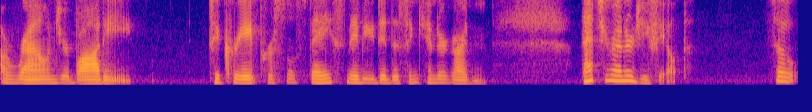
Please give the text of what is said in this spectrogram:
around your body to create personal space? Maybe you did this in kindergarten. That's your energy field. So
